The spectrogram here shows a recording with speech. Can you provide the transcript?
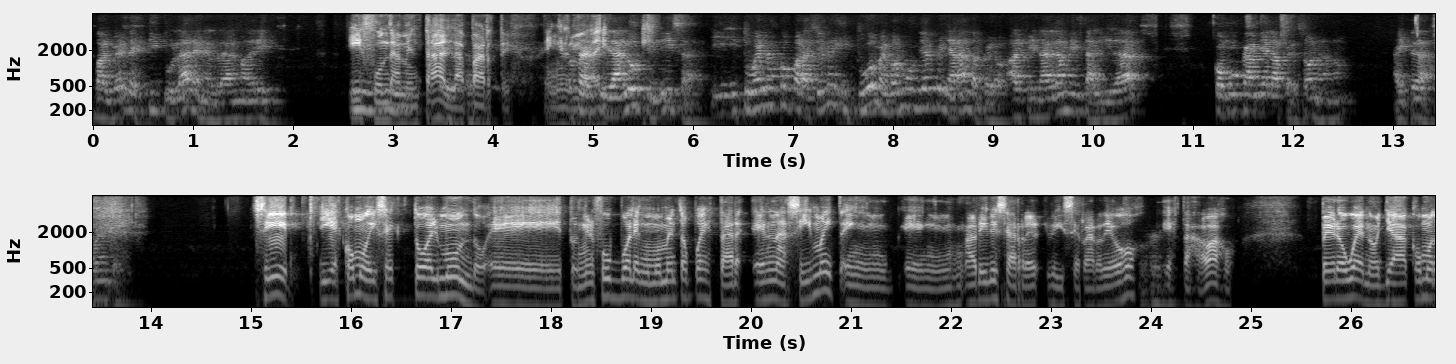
Valverde es titular en el Real Madrid. Y, fundamental la parte en el o sea, Madrid. lo utiliza. Y, y tú ves las comparaciones y tuvo mejor mundial Peñaranda, pero al final la mentalidad, cómo cambia la persona, ¿no? Ahí te das cuenta. Sí, y es como dice todo el mundo, eh, tú en el fútbol en un momento puedes estar en la cima y en, en abrir y cerrar, y cerrar de ojos estás abajo. Pero bueno, ya como,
